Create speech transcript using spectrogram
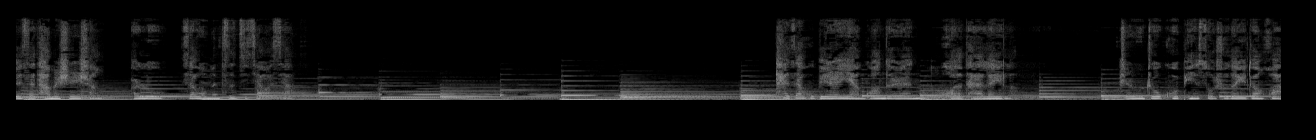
嘴在他们身上，而路在我们自己脚下。太在乎别人眼光的人，活得太累了。正如周国平所说的一段话：“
